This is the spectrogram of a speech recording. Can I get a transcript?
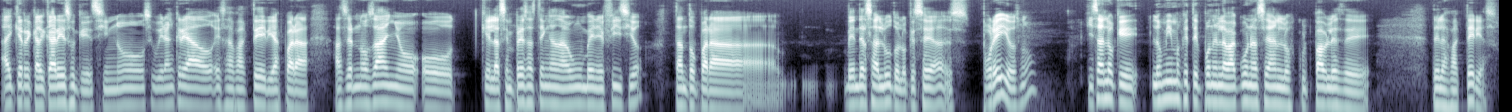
hay que recalcar eso, que si no se hubieran creado esas bacterias para hacernos daño o que las empresas tengan algún beneficio, tanto para vender salud o lo que sea, es por ellos, ¿no? Quizás lo que los mismos que te ponen la vacuna sean los culpables de, de las bacterias.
